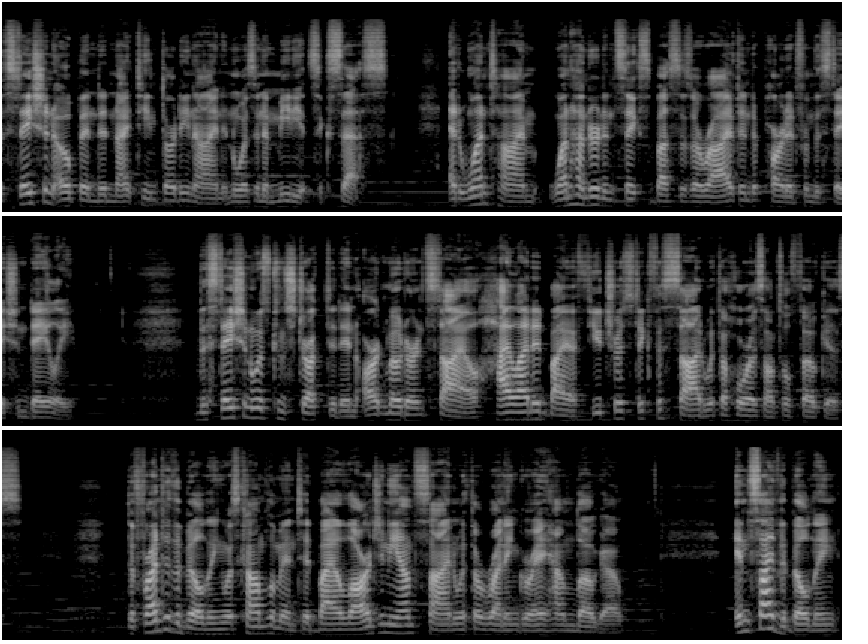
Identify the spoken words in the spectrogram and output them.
The station opened in 1939 and was an immediate success. At one time, 106 buses arrived and departed from the station daily. The station was constructed in Art Moderne style, highlighted by a futuristic facade with a horizontal focus. The front of the building was complemented by a large neon sign with a running Greyhound logo. Inside the building,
